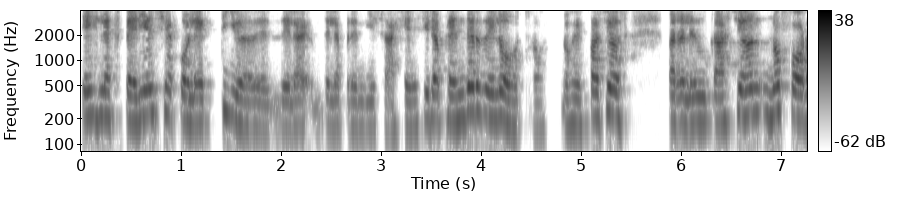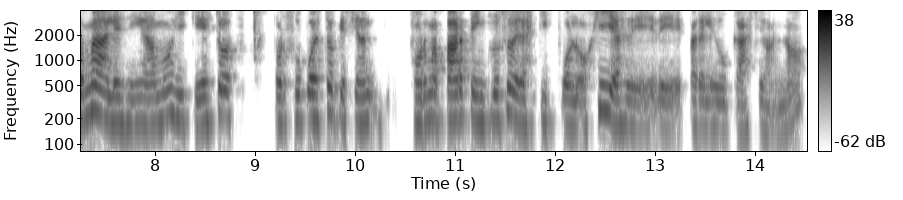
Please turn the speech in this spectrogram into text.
es la experiencia colectiva del aprendizaje, es decir, aprender del otro, los espacios para la educación no formales, digamos, y que esto, por supuesto, que sean, forma parte incluso de las tipologías para la educación, ¿no?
